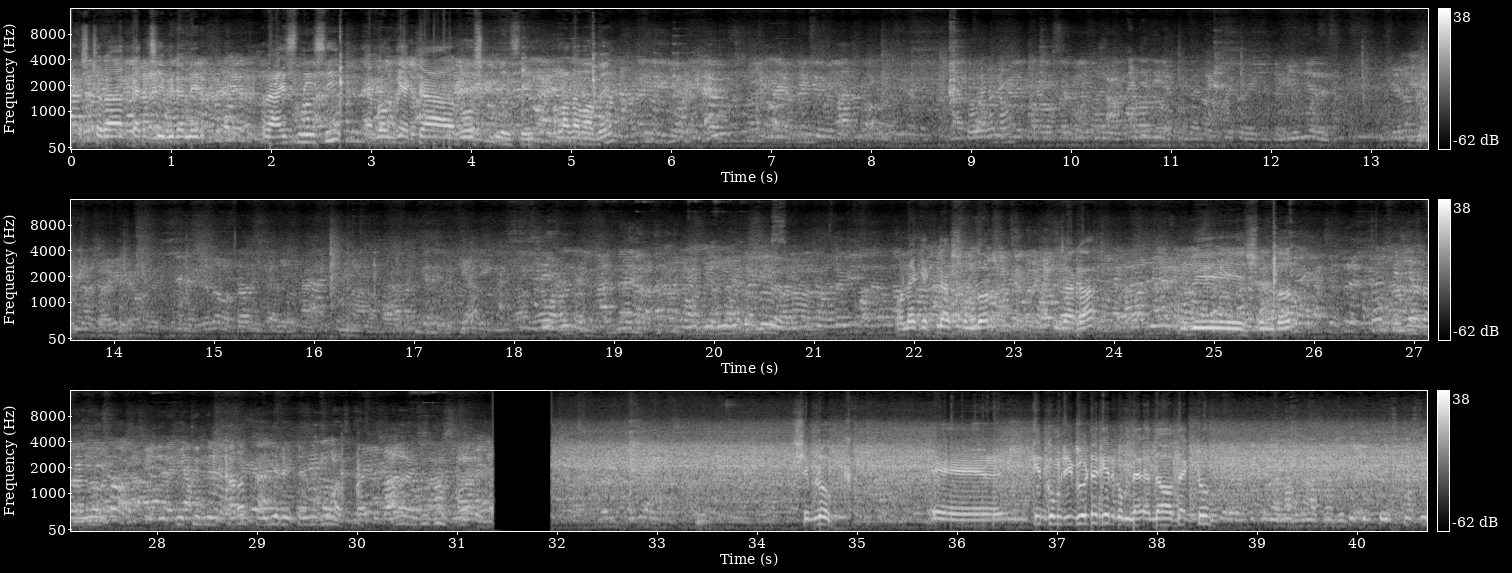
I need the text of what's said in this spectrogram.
এক্সট্রা কাচ্চি বিরিয়ানির রাইস নিয়েছি এবং একটা রোস্ট নিয়েছি আলাদাভাবে। অনেক একটা সুন্দর জায়গা, খুবই সুন্দর। শিবলুক কীরকম রিভিউটা কীরকম দেওয়া তো একটু আছে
